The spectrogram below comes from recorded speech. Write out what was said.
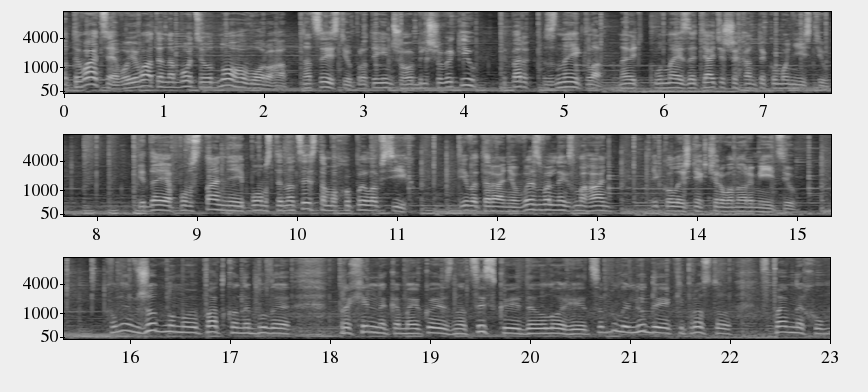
Мотивація воювати на боці одного ворога, нацистів проти іншого більшовиків, тепер зникла навіть у найзатятіших антикомуністів. Ідея повстання і помсти нацистам охопила всіх і ветеранів визвольних змагань, і колишніх червоноармійців. Вони в жодному випадку не були прихильниками якоїсь нацистської ідеології. Це були люди, які просто в певних ум-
